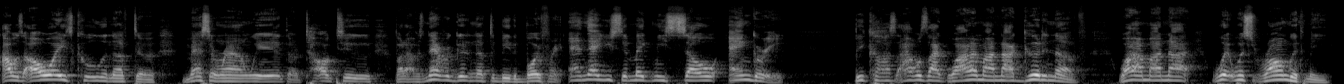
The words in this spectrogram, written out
I was always cool enough to mess around with or talk to, but I was never good enough to be the boyfriend. And that used to make me so angry because I was like, why am I not good enough? Why am I not? What, what's wrong with me?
